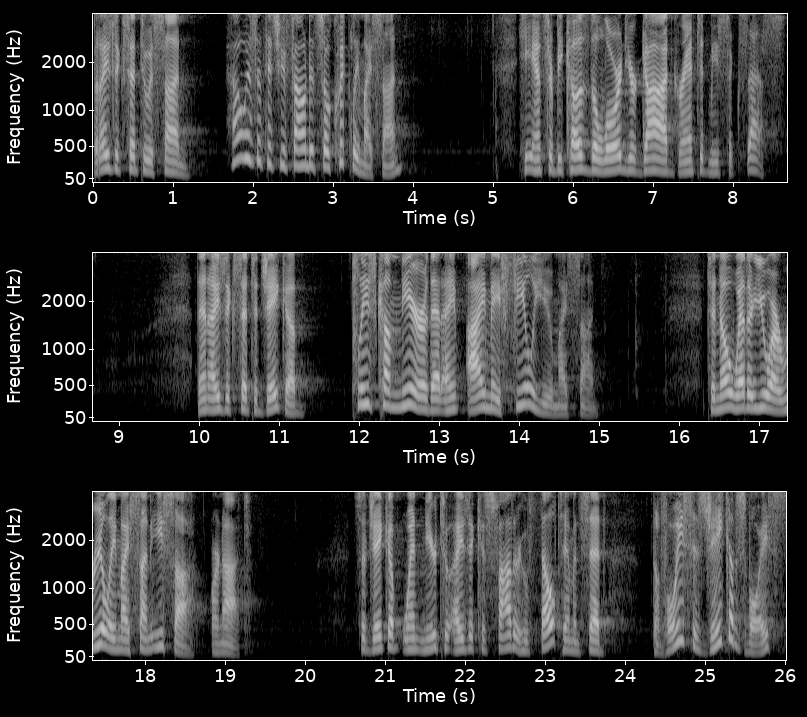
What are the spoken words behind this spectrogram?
But Isaac said to his son, How is it that you found it so quickly, my son? He answered, Because the Lord your God granted me success. Then Isaac said to Jacob, Please come near that I, I may feel you, my son, to know whether you are really my son Esau or not. So Jacob went near to Isaac his father, who felt him and said, The voice is Jacob's voice,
